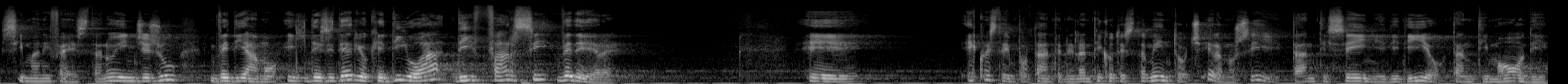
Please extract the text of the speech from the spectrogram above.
si manifesta. Noi in Gesù vediamo il desiderio che Dio ha di farsi vedere. E, e questo è importante. Nell'Antico Testamento c'erano sì tanti segni di Dio, tanti modi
